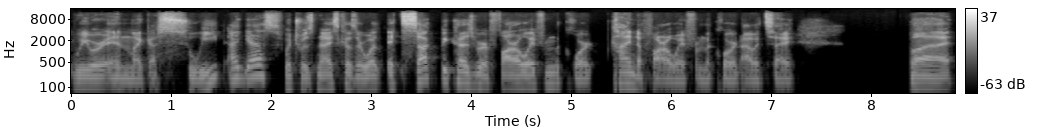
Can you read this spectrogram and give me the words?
we were in like a suite i guess which was nice because there was it sucked because we were far away from the court kind of far away from the court i would say. But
